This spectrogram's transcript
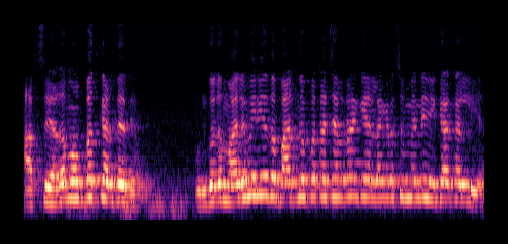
आपसे ज़्यादा मोहब्बत करते थे वो। उनको तो मालूम ही नहीं तो बाद में पता चल रहा है कि अल्लाह के रसूल मैंने निकाह कर लिया।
